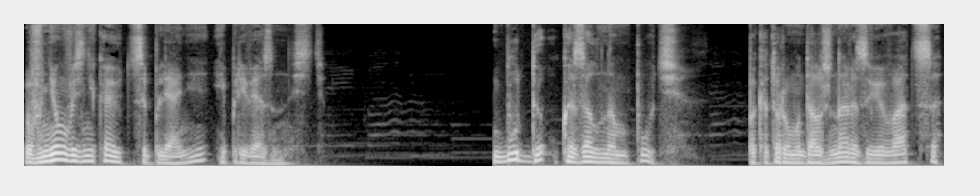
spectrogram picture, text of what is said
в нем возникают цепляние и привязанность. Будда указал нам путь, по которому должна развиваться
